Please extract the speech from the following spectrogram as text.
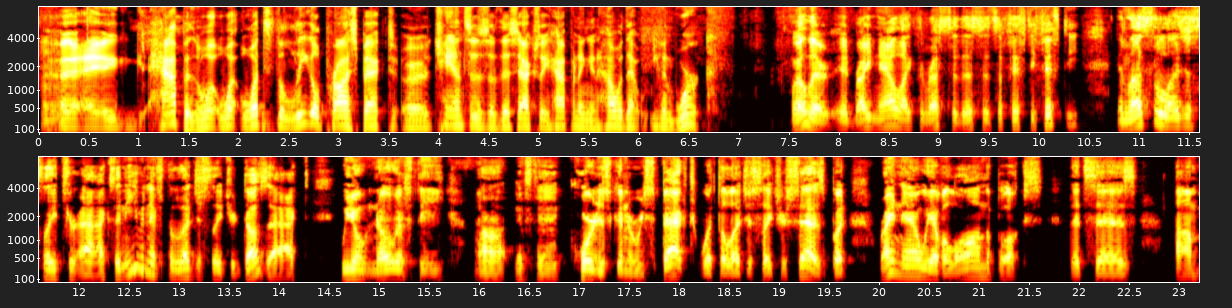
Mm-hmm. Uh, happens. What what what's the legal prospect uh, chances of this actually happening, and how would that even work? Well, there it, right now, like the rest of this, it's a 50 50. Unless the legislature acts, and even if the legislature does act, we don't know if the uh, if the court is going to respect what the legislature says. But right now, we have a law on the books that says um,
